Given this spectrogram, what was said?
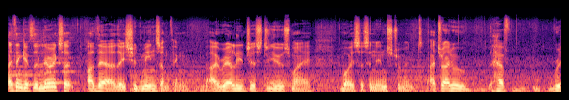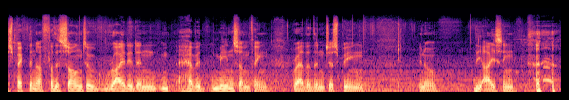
I think if the lyrics are, are there, they should mean something. I rarely just use my voice as an instrument. I try to have respect enough for the song to write it and have it mean something rather than just being you know, the icing.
